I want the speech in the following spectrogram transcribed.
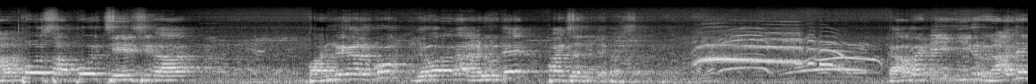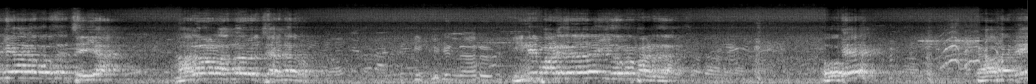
అప్పో సపోర్ట్ చేసిన పండుగలకు ఎవరైనా అడిగితే పంచదికే పరిస్థితి కాబట్టి ఇది రాజకీయాల కోసం చెయ్య. మనవాళ్ళు అందరూ వచ్చి అన్నారు. ఇన్ని పండుగలలో ఇది ఒక పండుగ. ఓకే? కాబట్టి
